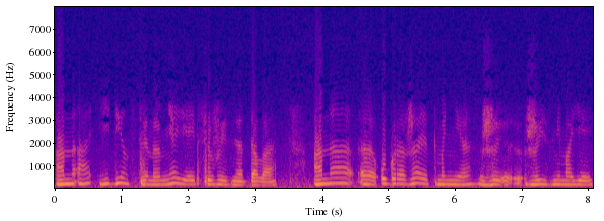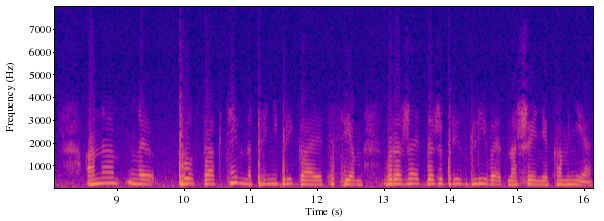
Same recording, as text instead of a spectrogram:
Она единственная, у меня я ей всю жизнь отдала. Она э, угрожает мне жи жизни моей. Она э, просто активно пренебрегает всем, выражает даже брезгливое отношение ко мне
